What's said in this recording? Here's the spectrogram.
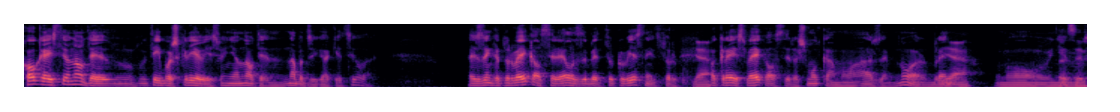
Hokejisti jau nav tie, nu, tīpaši Krievijas, viņi jau nav tie nabadzīgākie cilvēki. Es zinu, ka tur veikals ir Elizabete, tur, kur viesnīca, tur Jā. pa kreisi veikals ir ar šmutkām no ārzemēm, no Brenda. Jā. Nu, viņi, Tas ir-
